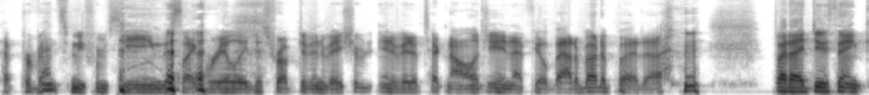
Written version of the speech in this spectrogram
that prevents me from seeing this like really disruptive innovation, innovative technology, and I feel bad about it. But uh, but I do think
